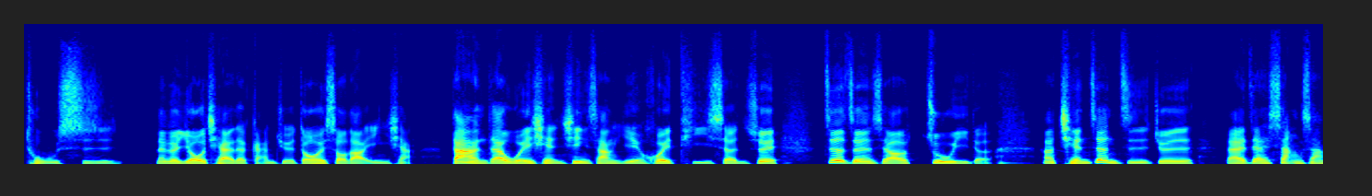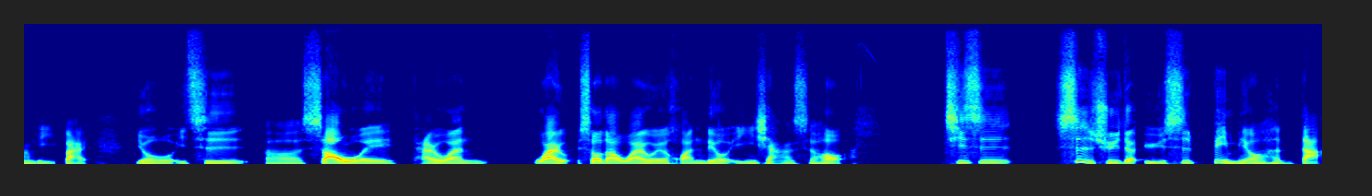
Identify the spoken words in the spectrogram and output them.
土石那个游起来的感觉都会受到影响，当然在危险性上也会提升，所以这真的是要注意的。那前阵子就是大家在上上礼拜有一次呃稍微台湾外受到外围环流影响的时候，其实市区的雨势并没有很大，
